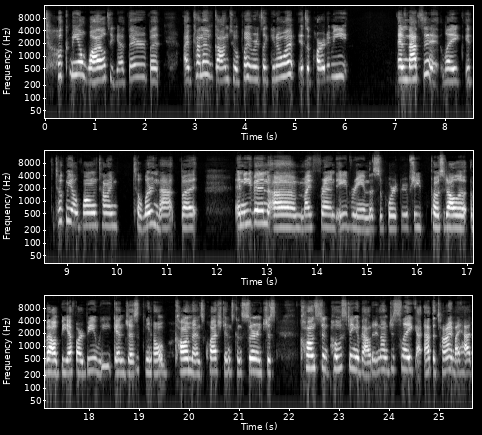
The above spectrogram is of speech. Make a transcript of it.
took me a while to get there, but I've kind of gotten to a point where it's like, you know what? It's a part of me and that's it. Like it took me a long time to learn that, but and even um, my friend Avery in the support group, she posted all about BFRB week and just you know comments, questions, concerns, just constant posting about it. And I'm just like, at the time, I had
